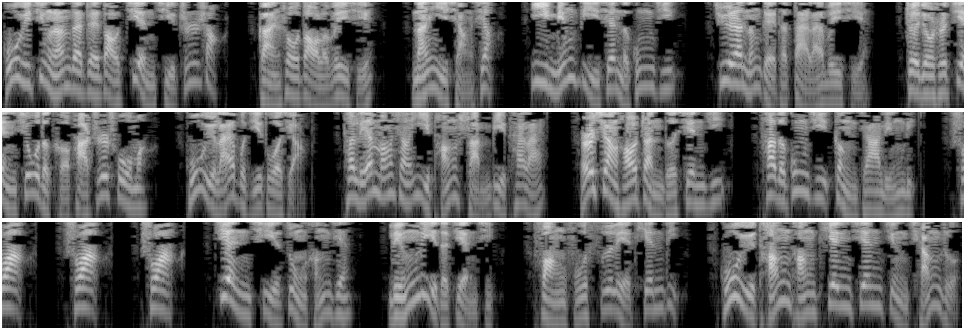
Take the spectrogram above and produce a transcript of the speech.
古雨竟然在这道剑气之上感受到了威胁，难以想象，一名地仙的攻击。”居然能给他带来威胁，这就是剑修的可怕之处吗？古雨来不及多想，他连忙向一旁闪避开来。而向豪占得先机，他的攻击更加凌厉，刷刷刷，剑气纵横间，凌厉的剑气仿佛撕裂天地。古雨堂堂天仙境强者，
